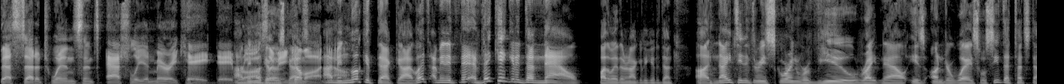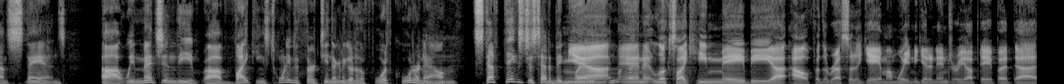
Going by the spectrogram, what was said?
best set of twins since Ashley and Mary Kate, Dave I Ross. mean, look at I those mean, guys. come on. I mean, look at that guy. Let's. I mean, if they, if they can't get it done now, by the way, they're not going to get it done. Uh, 19 and three scoring review right now is underway, so we'll see if that touchdown stands. Uh, we mentioned the uh, Vikings 20 to 13. They're going to go to the fourth quarter now. Steph Diggs just had a big play. Yeah, and looked like- it looks like he may be uh, out for the rest of the game. I'm waiting to get an injury update, but uh,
